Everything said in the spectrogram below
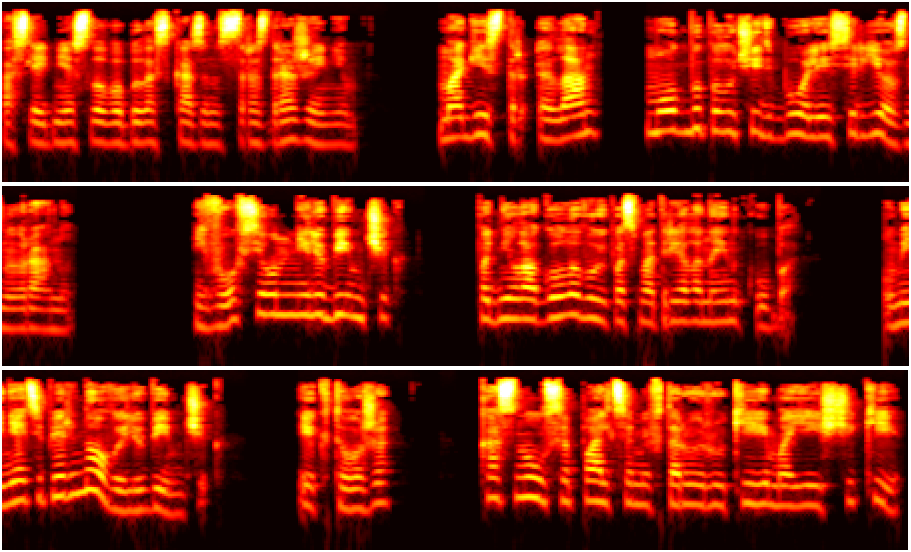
последнее слово было сказано с раздражением, магистр Элан, мог бы получить более серьезную рану. И вовсе он не любимчик. Подняла голову и посмотрела на инкуба. У меня теперь новый любимчик. И кто же? Коснулся пальцами второй руки моей щеки,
